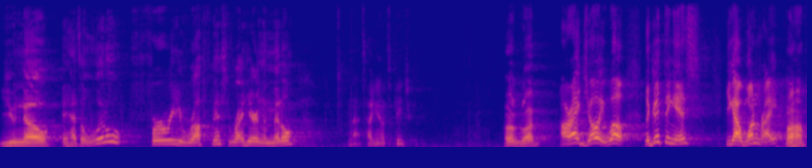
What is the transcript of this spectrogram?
you know it has a little furry roughness right here in the middle, and that's how you know it's a peach. Oh, good. All right, Joey. Well, the good thing is you got one right. Uh huh.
